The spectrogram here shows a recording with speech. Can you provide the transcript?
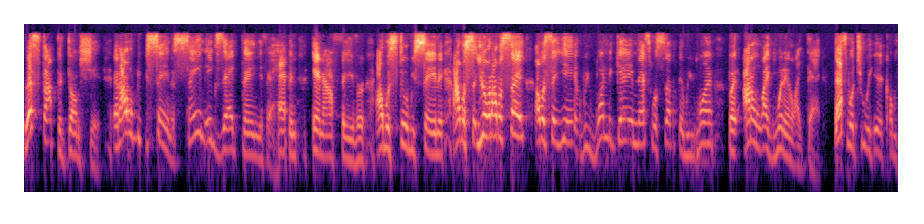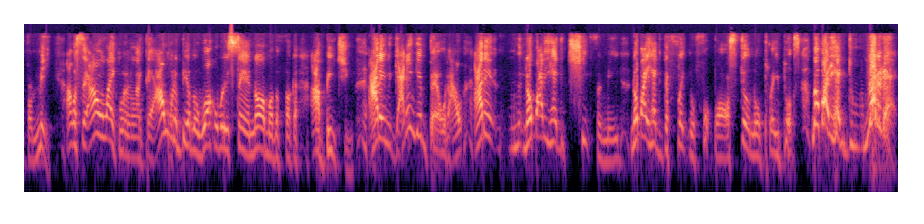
Let's stop the dumb shit. And I would be saying the same exact thing if it happened in our favor. I would still be saying it. I would say, you know what I would say? I would say, yeah, we won the game. That's what's up that we won. But I don't like winning like that. That's what you would hear come from me. I would say I don't like winning like that. I want to be able to walk away saying, "No, motherfucker, I beat you. I didn't. I didn't get bailed out. I didn't. Nobody had to cheat for me. Nobody had to deflate no football. Still no playbooks. Nobody had to do none of that.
